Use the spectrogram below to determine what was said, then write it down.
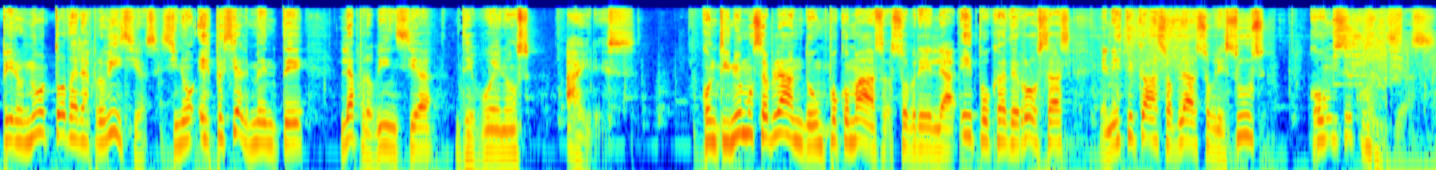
pero no todas las provincias, sino especialmente la provincia de Buenos Aires. Continuemos hablando un poco más sobre la época de Rosas, en este caso hablar sobre sus consecuencias.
